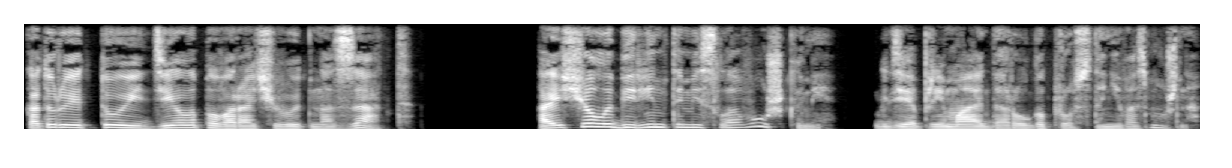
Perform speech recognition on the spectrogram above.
которые то и дело поворачивают назад, а еще лабиринтами с ловушками, где прямая дорога просто невозможна.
